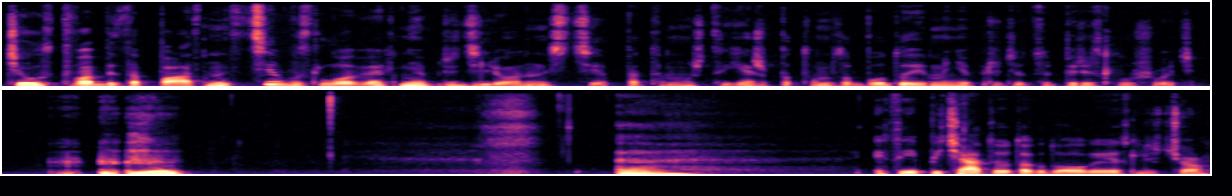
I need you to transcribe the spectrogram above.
чувство безопасности в условиях неопределенности, потому что я же потом забуду, и мне придется переслушивать. Это я печатаю так долго, если что.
